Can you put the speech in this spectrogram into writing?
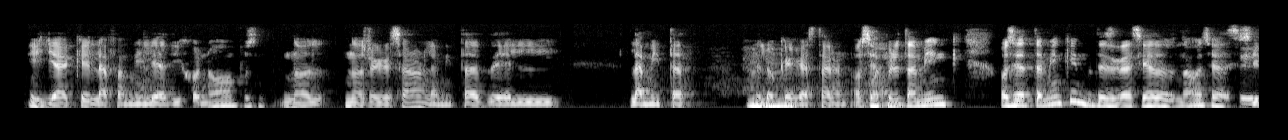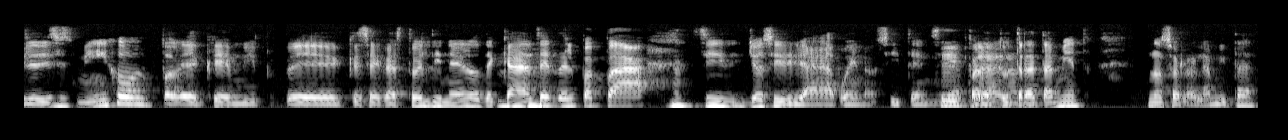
y ya que la familia dijo, no, pues no, nos regresaron la mitad del, la mitad de lo que gastaron. O sea, Bueno. pero también, o sea, también que desgraciados, ¿no? O sea, Sí. si le dices, mi hijo, eh, que, mi, eh, que se gastó el dinero de cáncer del papá, sí, yo sí diría, ah, bueno, sí, ten Sí, para claro. tu tratamiento, no solo la mitad.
